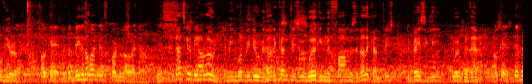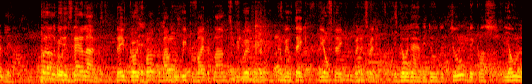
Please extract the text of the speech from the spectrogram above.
of Europe. Okay, but the biggest one is Portugal right now. Yes. And that's going to be our own. I mean, what we do with other countries, we're working with farmers in other countries to basically work with them. Okay, differently. Well, I mean, it's their land. They grow the, the bamboo, we provide the plants, we work with them, and we'll take the offtake when it's ready. We do the we do the two because the only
